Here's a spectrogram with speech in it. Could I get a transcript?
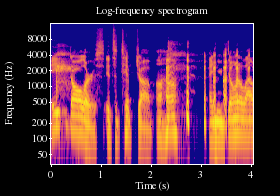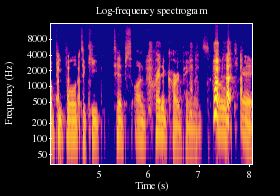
Eight dollars. It's a tip job. Uh huh. and you don't allow people to keep tips on credit card payments. Okay.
